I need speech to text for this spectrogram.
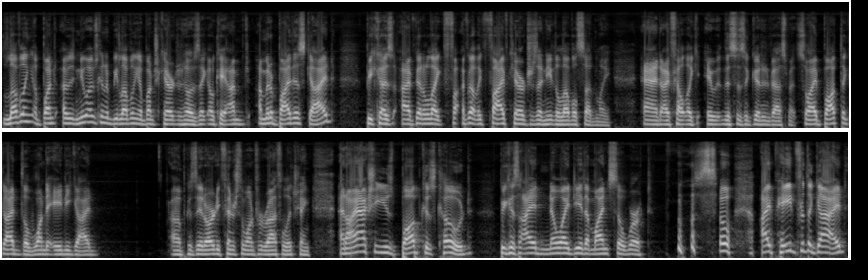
leveling a bunch. I knew I was gonna be leveling a bunch of characters. I was like, okay, I'm I'm gonna buy this guide because I've got like I've got like five characters I need to level suddenly, and I felt like it, this is a good investment. So I bought the guide, the one to eighty guide, uh, because they'd already finished the one for Wrath of Lich King, and I actually used Bobka's code because I had no idea that mine still worked. so I paid for the guide,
